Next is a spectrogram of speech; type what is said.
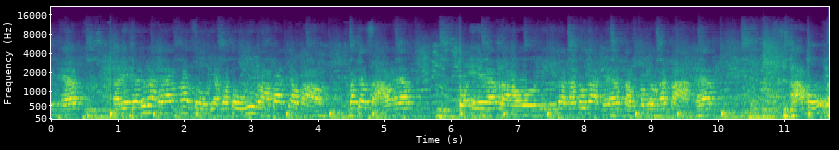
งนะครับอ่าเรียนกันทุกท่านนะครับเข้าสู่ยังประตูวิวาบ้านเจ้าบ่าวบ้านเจ้าสาวนะครับ ตัวนี้นะครับเรายินดีต้อนรับทุกท่านนะครับกับขบวนการปากนะครับขาหมูแบ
